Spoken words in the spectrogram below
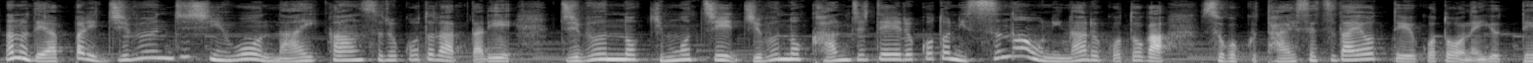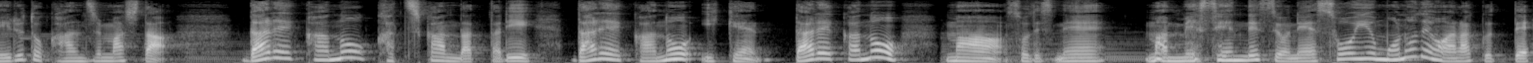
なのでやっぱり自分自身を内観することだったり、自分の気持ち、自分の感じていることに素直になることがすごく大切だよっていうことをね、言っていると感じました。誰かの価値観だったり、誰かの意見、誰かの、まあそうですね、まあ目線ですよね。そういうものではなくって、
